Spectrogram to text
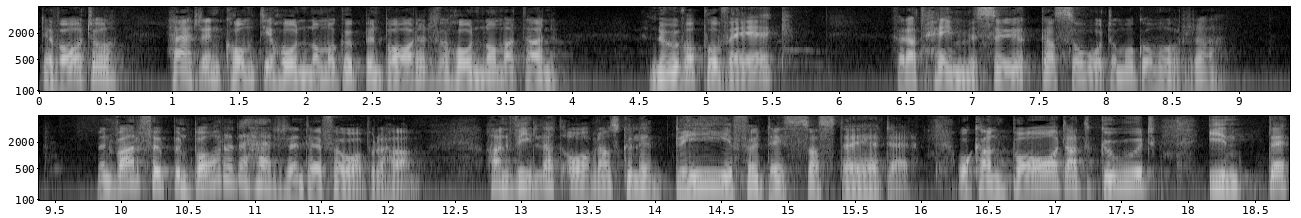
det var då Herren kom till honom och uppenbarade för honom att han nu var på väg för att hemsöka Sodom och Gomorra. Men varför uppenbarade Herren det för Abraham? Han ville att Abraham skulle be för dessa städer och han bad att Gud inte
